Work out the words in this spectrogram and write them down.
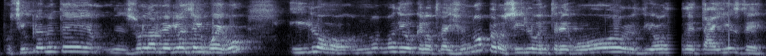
pues simplemente son las reglas del juego y lo, no, digo que lo traicionó, pero sí lo entregó, dio detalles de,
